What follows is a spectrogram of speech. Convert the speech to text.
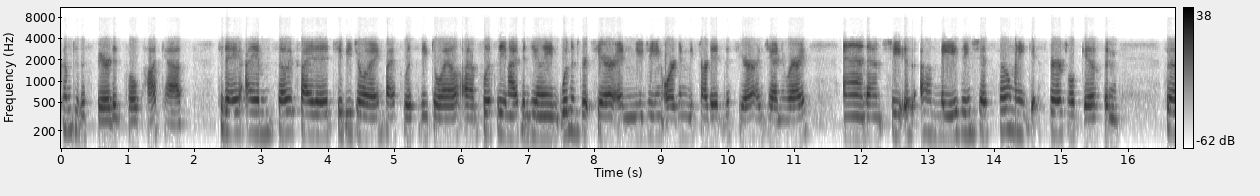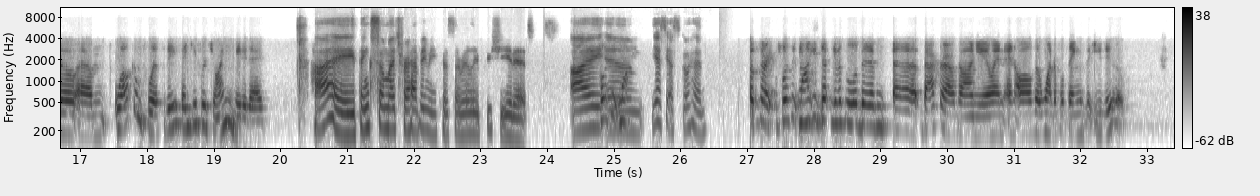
welcome to the Spirited Soul podcast. Today, I am so excited to be joined by Felicity Doyle. Um, Felicity and I have been doing women's groups here in Eugene, Oregon. We started this year in January, and um, she is amazing. She has so many spiritual gifts, and so um, welcome, Felicity. Thank you for joining me today. Hi, thanks so much for having me, Chris. I really appreciate it. I am. Yes, yes. Go ahead. Oh, sorry. Felicity, why don't you give us a little bit of uh, background on you and, and all the wonderful things that you do?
